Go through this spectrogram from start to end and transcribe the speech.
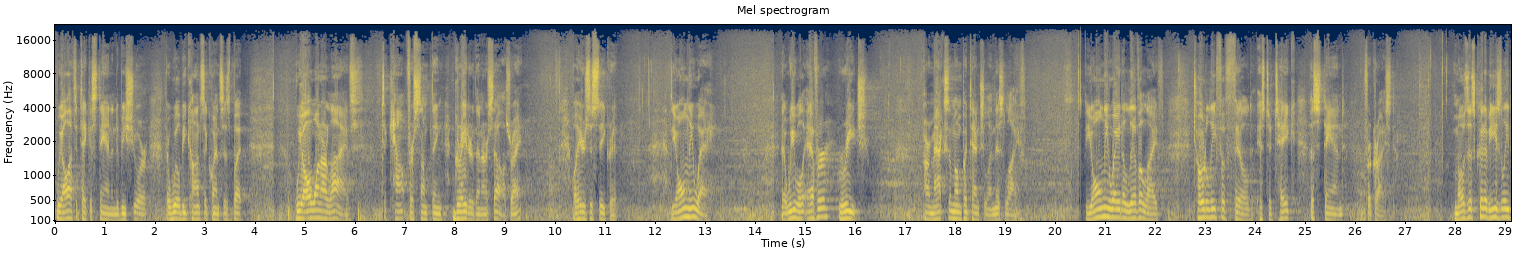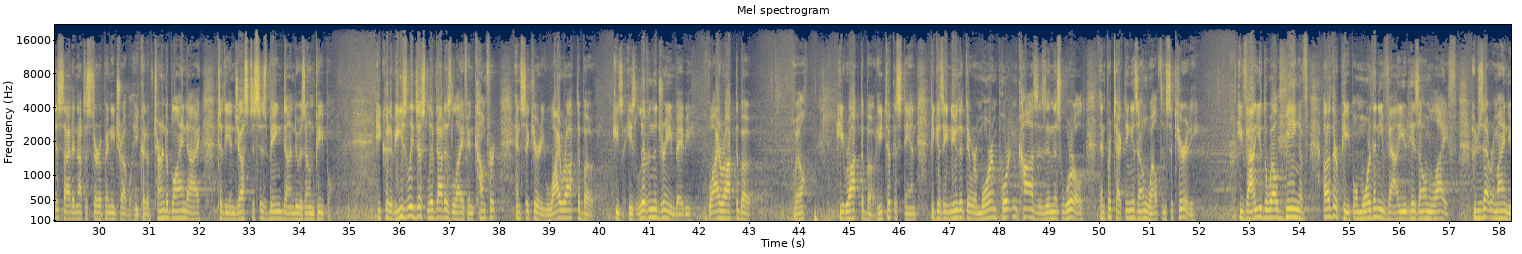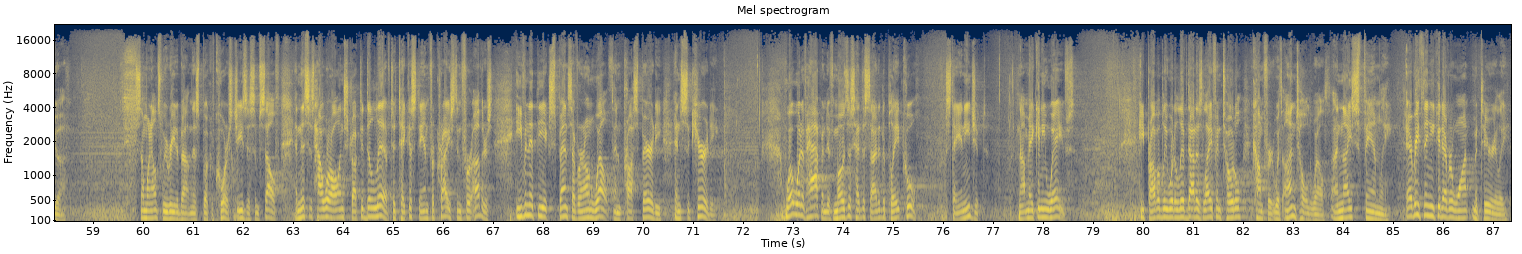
We all have to take a stand, and to be sure, there will be consequences, but we all want our lives to count for something greater than ourselves, right? Well, here's the secret the only way that we will ever reach our maximum potential in this life. The only way to live a life totally fulfilled is to take a stand for Christ. Moses could have easily decided not to stir up any trouble. He could have turned a blind eye to the injustices being done to his own people. He could have easily just lived out his life in comfort and security. Why rock the boat? He's, he's living the dream, baby. Why rock the boat? Well, he rocked the boat. He took a stand because he knew that there were more important causes in this world than protecting his own wealth and security. He valued the well being of other people more than he valued his own life. Who does that remind you of? Someone else we read about in this book, of course, Jesus himself. And this is how we're all instructed to live, to take a stand for Christ and for others, even at the expense of our own wealth and prosperity and security. What would have happened if Moses had decided to play it cool, stay in Egypt, not make any waves? He probably would have lived out his life in total comfort with untold wealth, a nice family, everything he could ever want materially,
